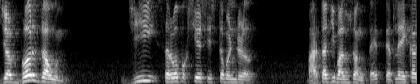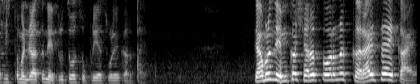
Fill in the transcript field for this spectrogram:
जगभर जाऊन जी सर्वपक्षीय शिष्टमंडळं भारताची बाजू सांगतायत त्यातल्या एका शिष्टमंडळाचं नेतृत्व सुप्रिया सुळे करतायत. त्यामुळे नेमकं शरद पवारांना करायचं आहे काय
